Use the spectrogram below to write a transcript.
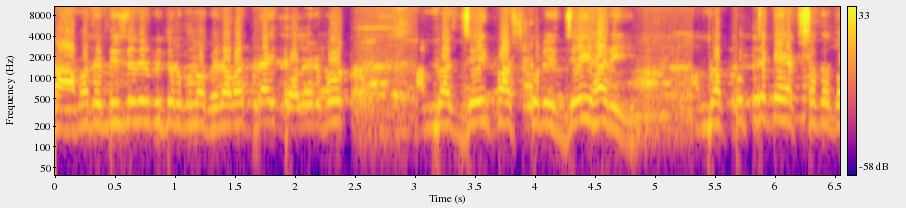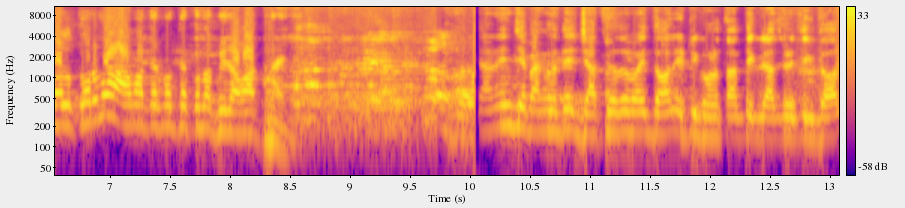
আমাদের নিজেদের ভিতরে কোনো ভেদাভেদ নাই, দলের ভোট। আমরা যেই পাস করি, যেই হারি, আমরা প্রত্যেকে একসাথে দল করব, আমাদের মধ্যে কোনো ভেদাভেদ নাই। জানেন যে বাংলাদেশ জাতীয়তাবাদী দল এটি গণতান্ত্রিক রাজনৈতিক দল।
